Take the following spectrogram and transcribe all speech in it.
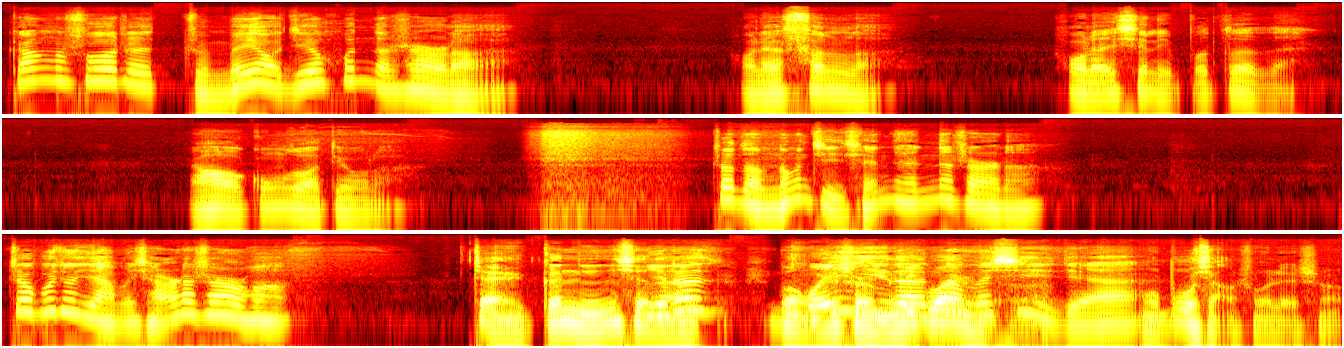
刚说这准备要结婚的事儿了，后来分了，后来心里不自在，然后工作丢了，这怎么能几千年的事儿呢？这不就眼巴前的事儿吗？这跟您现你在问我这事儿没关么系。细节，我不想说这事儿，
